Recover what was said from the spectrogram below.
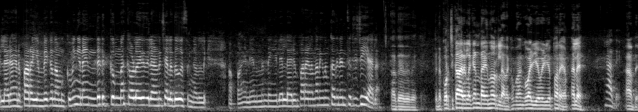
എല്ലാരും അങ്ങനെ പറയുമ്പോഴൊക്കെ നമുക്കും ഇങ്ങനെ എന്തെടുക്കും എന്നൊക്കെ ഉള്ള ഒരു ഇതിലാണ് ചില ദിവസങ്ങളിൽ. അപ്പൊ അങ്ങനെയാണെന്നുണ്ടെങ്കിൽ എല്ലാരും പറയണമെന്നാണെങ്കിൽ നമുക്ക് അതിനനുസരിച്ച് ചെയ്യാലോ. അതെ അതെ അതെ. പിന്നെ കുറച്ച് കാര്യങ്ങളൊക്കെ ഉണ്ടായെന്ന് പറയില്ല അതൊക്കെ നമുക്ക് വഴിയെ വഴിയെ പറയാം അല്ലേ? അതെ. അതെ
